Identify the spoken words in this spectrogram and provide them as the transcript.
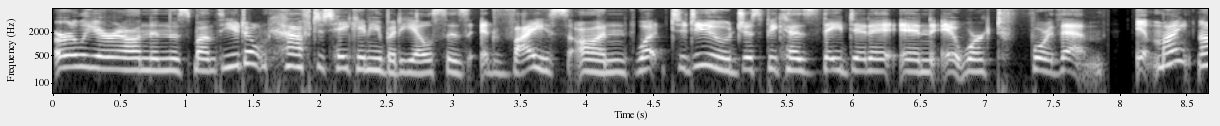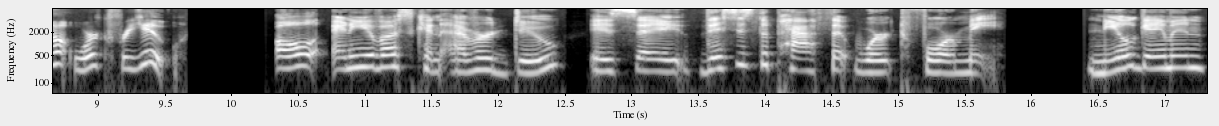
earlier on in this month, you don't have to take anybody else's advice on what to do just because they did it and it worked for them. It might not work for you. All any of us can ever do is say, This is the path that worked for me. Neil Gaiman,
